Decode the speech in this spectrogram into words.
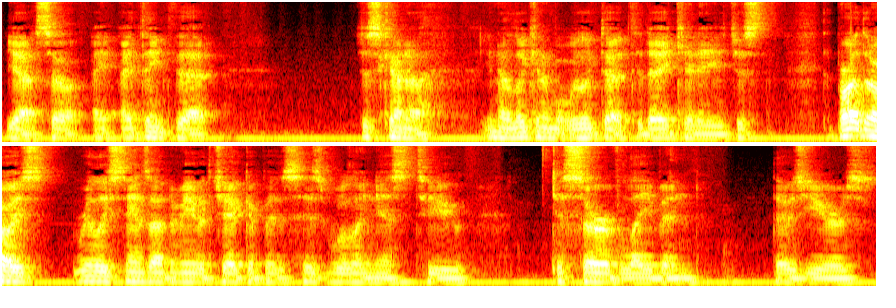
yeah so I, I think that just kind of you know looking at what we looked at today Kenny just the part that always really stands out to me with Jacob is his willingness to to serve Laban those years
